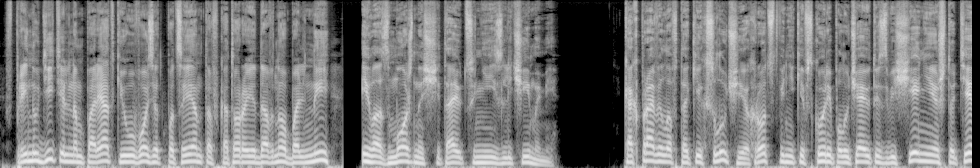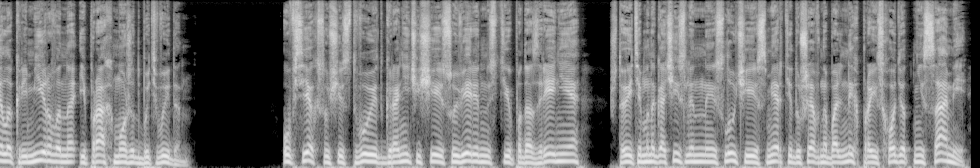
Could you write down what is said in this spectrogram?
в принудительном порядке увозят пациентов, которые давно больны и, возможно, считаются неизлечимыми. Как правило, в таких случаях родственники вскоре получают извещение, что тело кремировано и прах может быть выдан. У всех существует граничащее с уверенностью подозрение, что эти многочисленные случаи смерти душевнобольных происходят не сами,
